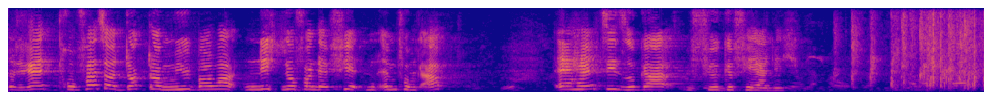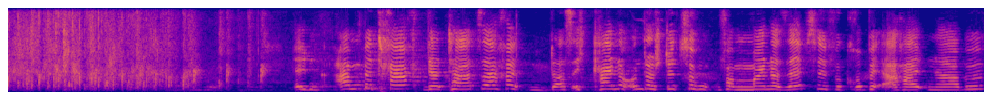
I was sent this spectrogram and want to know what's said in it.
rät Professor Dr. Mühlbauer nicht nur von der vierten Impfung ab, er hält sie sogar für gefährlich. in Anbetracht der Tatsache, dass ich keine Unterstützung von meiner Selbsthilfegruppe erhalten habe,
